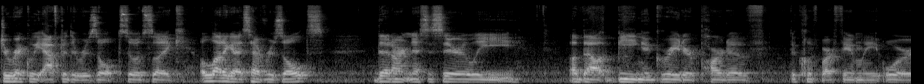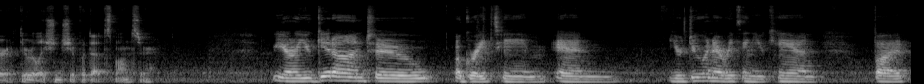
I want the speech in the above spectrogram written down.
directly after the result. So it's like a lot of guys have results that aren't necessarily about being a greater part of the Clif Bar family or the relationship with that sponsor. you know, you get on to a great team and you're doing everything you can, but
